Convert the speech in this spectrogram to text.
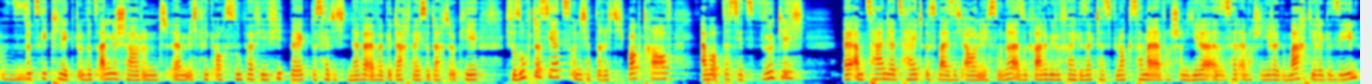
wird's geklickt und wird's angeschaut und ähm, ich krieg auch super viel Feedback. Das hätte ich never ever gedacht, weil ich so dachte, okay, ich versuche das jetzt und ich habe da richtig Bock drauf. Aber ob das jetzt wirklich äh, am Zahn der Zeit ist, weiß ich auch nicht so. Ne? Also gerade wie du vorher gesagt hast, Vlogs haben halt einfach schon jeder, also es hat einfach schon jeder gemacht, jeder gesehen.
